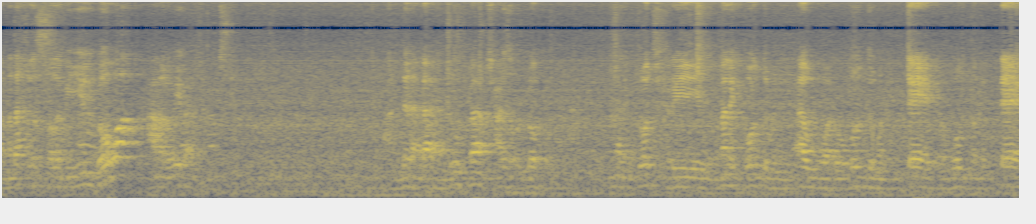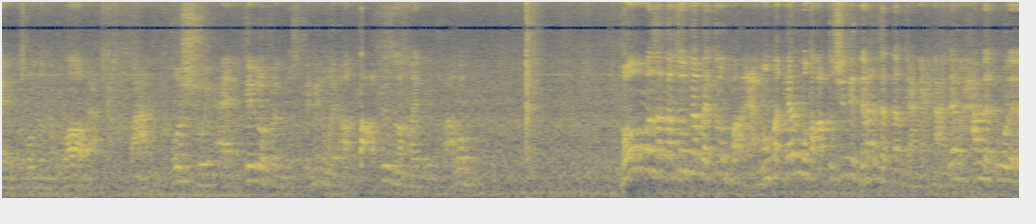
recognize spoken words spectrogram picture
لما دخل الصليبيين جوه عملوا إيه بقى في المسلمين عندنا بقى ملوك بقى مش عايز أقول لكم. الملك جودفري والملك بولدوين الأول وبولدوين الثاني وبولدوين الثالث وبولدوين الرابع. طبعا يخشوا يقتلوا في المسلمين ويقطعوا فيهم لما يدفع لهم. هم ذات نفسهم كانوا بيقتلوا في بعض. يعني هم كانوا متعطشين الدماء ذات نفسهم. يعني إحنا عندنا الحملة الأولى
